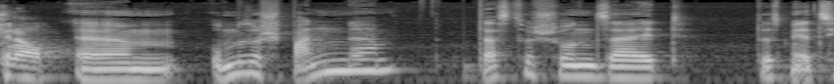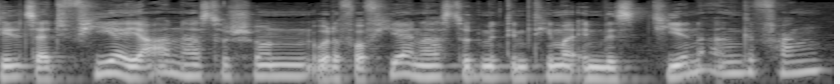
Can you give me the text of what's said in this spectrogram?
Genau. Ähm, umso spannender, dass du schon seit, du hast mir erzählt, seit vier Jahren hast du schon, oder vor vier Jahren hast du mit dem Thema Investieren angefangen.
